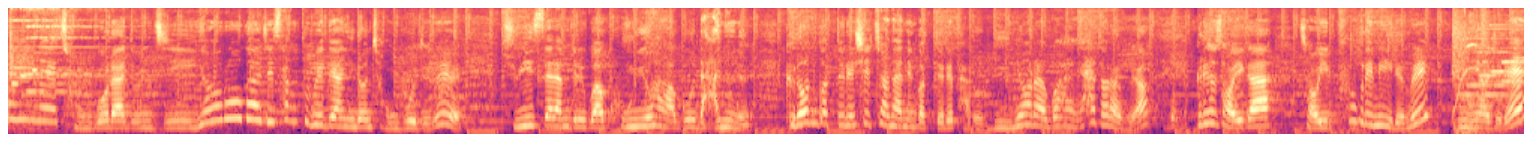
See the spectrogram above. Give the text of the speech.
삶의 정보라든지 여러 가지 상품에 대한 이런 정보들을 주위 사람들과 공유하고 나누는 그런 것들을 실천하는 것들을 바로 미녀라고 하- 하더라고요. 그래서 저희가 저희 프로그램의 이름을 미녀들의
